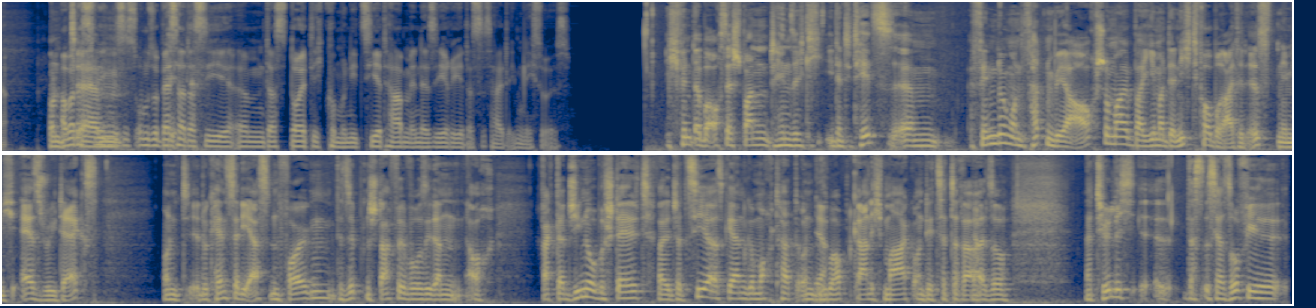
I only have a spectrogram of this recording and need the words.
Ja. Und, Aber deswegen ähm, ist es umso besser, dass sie ähm, das deutlich kommuniziert haben in der Serie, dass es halt eben nicht so ist. Ich finde aber auch sehr spannend hinsichtlich Identitätsfindung, ähm, und das hatten wir ja auch schon mal bei jemand, der nicht vorbereitet ist, nämlich Esri Dax. Und du kennst ja die ersten Folgen der siebten Staffel, wo sie dann auch Raktagino bestellt, weil Jazia es gern gemocht hat und ja. überhaupt gar nicht mag und etc. Ja. Also natürlich, äh, das ist ja so viel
